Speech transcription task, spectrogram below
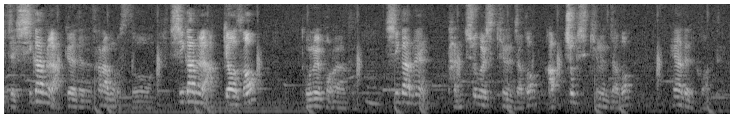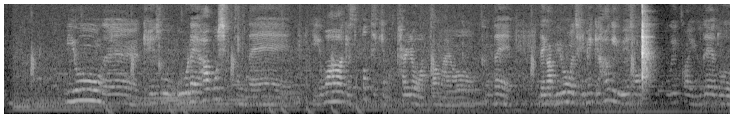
이제 시간을 아껴야 되는 사람으로서 시간을 아껴서 돈을 벌어야 돼. 시간을 단축을 시키는 작업, 압축시키는 작업 해야 될 것 같아. 미용을 계속 오래 하고 싶은데 이 화학의 스포트 이렇게 막 달려왔잖아요. 근데 내가 미용을 재밌게 하기 위해서는 고객과의 유대도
